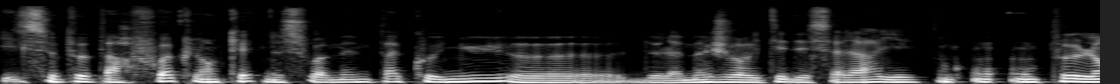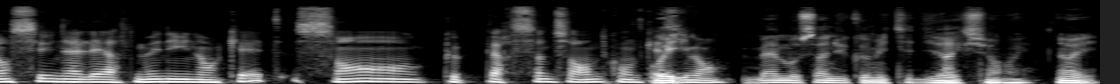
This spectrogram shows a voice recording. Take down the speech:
il se peut parfois que l'enquête ne soit même pas connue euh, de la majorité des salariés. Donc on, peut lancer une alerte, mener une enquête sans que personne s'en rende compte quasiment. Oui, même au sein du comité de direction, oui. Oui,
